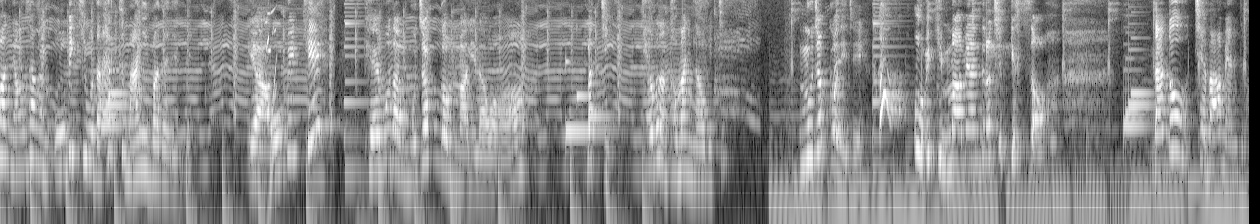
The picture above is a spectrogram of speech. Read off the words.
이번 영상은 오비키보다 하트 많이 받아야 된대. 야 오비키? 걔보다 무조건 많이 나와 맞지? 걔보단 더 많이 나오겠지? 무조건이지 오비키 마음에 안 들어 죽겠어 나도 제 마음에 안 들어.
